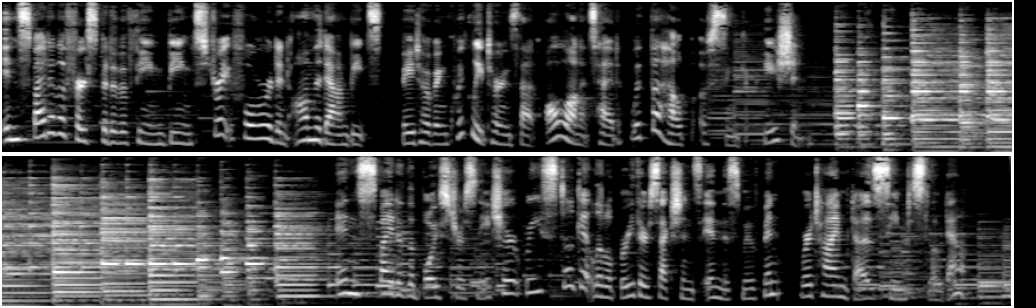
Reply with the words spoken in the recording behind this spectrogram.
In spite of the first bit of the theme being straightforward and on the downbeats, Beethoven quickly turns that all on its head with the help of syncopation. In spite of the boisterous nature, we still get little breather sections in this movement where time does seem to slow down.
